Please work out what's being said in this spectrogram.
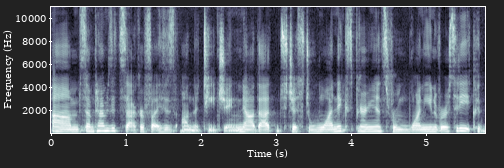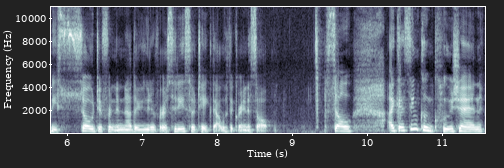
Um, sometimes it sacrifices on the teaching. Now that's just one experience from one university. It could be so different in another university so take that with a grain of salt. So i guess in conclusion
